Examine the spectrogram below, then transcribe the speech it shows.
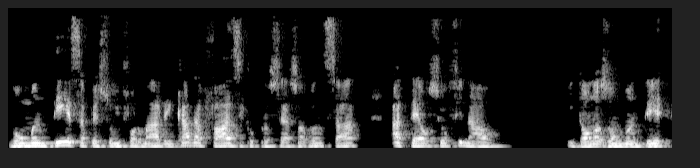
vão manter essa pessoa informada em cada fase que o processo avançar até o seu final. Então, nós vamos manter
